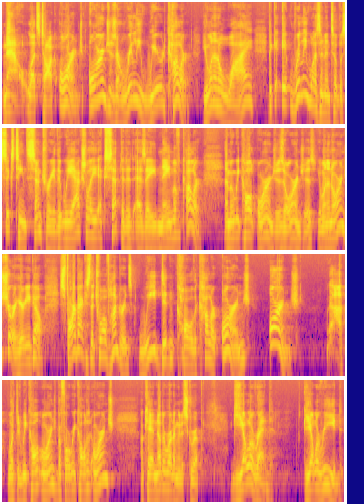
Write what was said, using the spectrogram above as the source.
Now, let's talk orange. Orange is a really weird color. You want to know why? Because it really wasn't until the 16th century that we actually accepted it as a name of color. I mean, we called oranges oranges. You want an orange? Sure, here you go. As far back as the 1200s, we didn't call the color orange orange. Ah, what did we call orange before we called it orange? Okay, another word I'm going to screw up. Geoluhread. Geoluhread.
